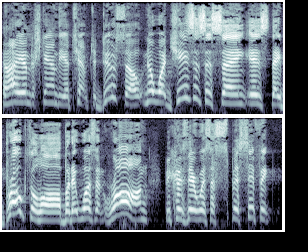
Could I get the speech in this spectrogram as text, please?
and I understand the attempt to do so. No, what Jesus is saying is they broke the law, but it wasn't wrong because there was a specific,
